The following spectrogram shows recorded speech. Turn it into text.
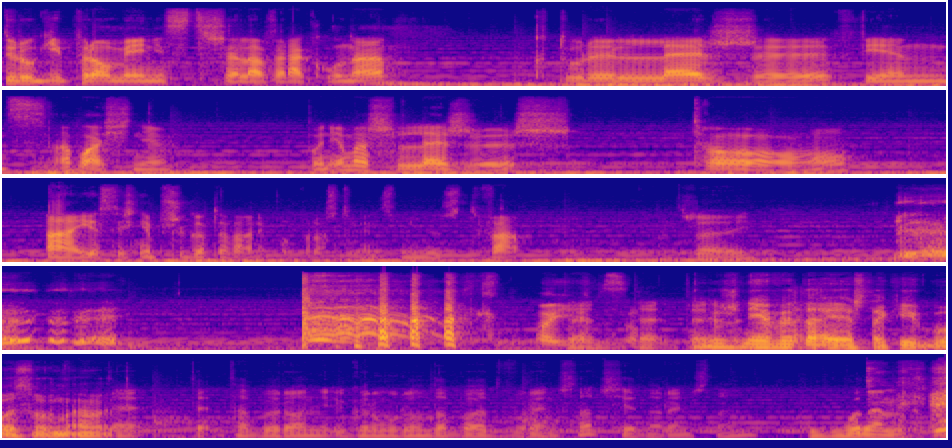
Drugi promień strzela w Rakuna, który leży, więc. A właśnie. Ponieważ leżysz, to. A, jesteś nieprzygotowany po prostu, więc minus dwa. Andrzej, o ten, Jezu. te, te, Już nie wydajesz takich głosów nawet. Te, te, ta broń Gromrunda była dwuręczna czy jednoręczna? Dwuręczny.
